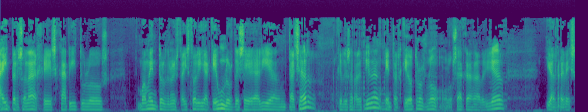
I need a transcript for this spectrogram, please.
Hay personajes, capítulos, momentos de nuestra historia que unos desearían tachar, que desaparecieran, mientras que otros no, lo sacan a brillar y al revés.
